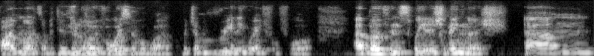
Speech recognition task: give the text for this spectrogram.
five months, I've been doing a lot of voiceover work, which I'm really grateful for, uh, both in Swedish and English. Um,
